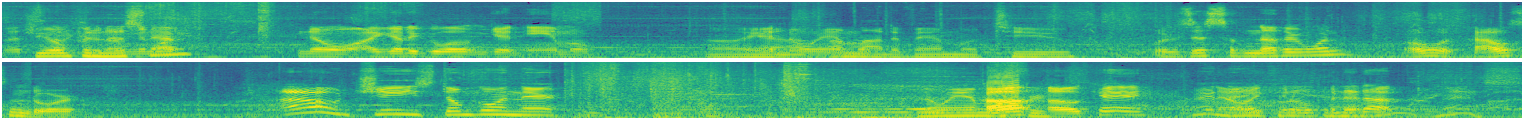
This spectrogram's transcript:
That's Did you open good. This one? have- No, I gotta go out and get ammo. Oh I yeah, got no I'm out of ammo too. What is this? Another one? Oh, a thousand door. Oh, jeez, don't go in there. No ammo. Oh, for... okay. Right, now I you can open it up. Nice.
